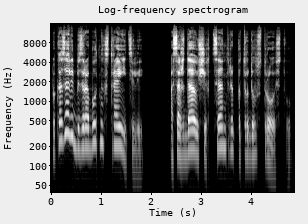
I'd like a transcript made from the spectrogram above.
Показали безработных строителей, осаждающих центры по трудоустройству.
